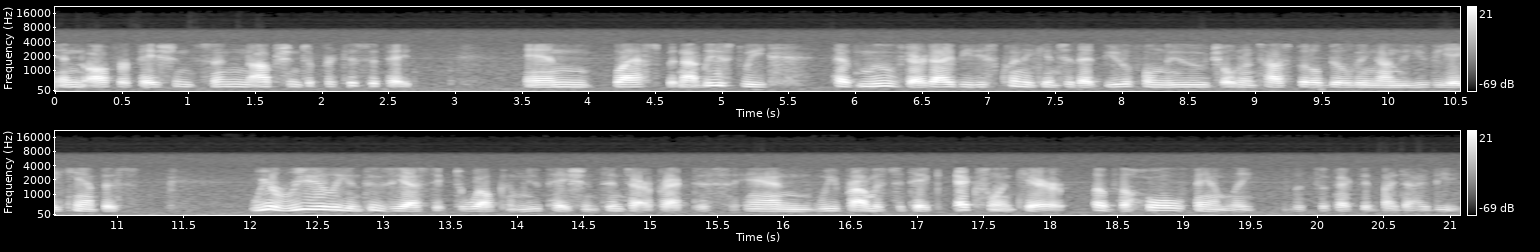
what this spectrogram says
and offer patients an option to participate. And last but not least, we have moved our diabetes clinic into that beautiful new Children's Hospital building on the UVA campus. We are really enthusiastic to welcome new patients into our practice, and we promise to take excellent care of the whole family that's affected by diabetes.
